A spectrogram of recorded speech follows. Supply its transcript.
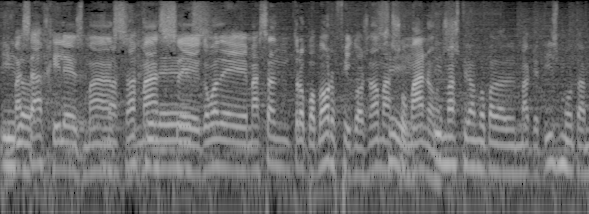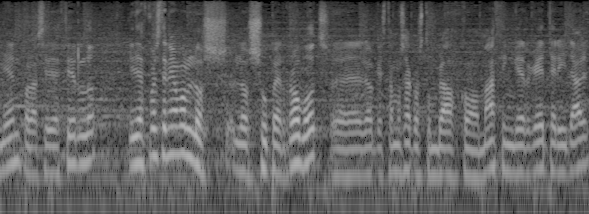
Y, más lo- ágiles, más, más más, ágiles. eh, como de más antropomórficos, ¿no? Más Sí, humanos. Y más tirando para el maquetismo también, por así decirlo. Y después teníamos los, los super robots, eh, lo que estamos acostumbrados como Mazinger, Getter y tal,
